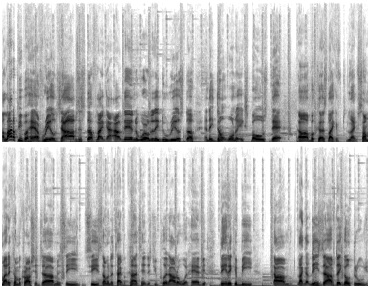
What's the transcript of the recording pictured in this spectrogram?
A lot of people have real jobs and stuff like out there in the world that they do real stuff and they don't want to expose that uh, because like if like somebody come across your job and see see some of the type of content that you put out or what have you, then it could be um, like these jobs they go through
